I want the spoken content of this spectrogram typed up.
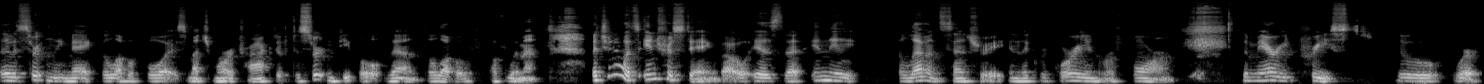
It would certainly make the love of boys much more attractive to certain people than the love of, of women. But you know what's interesting though is that in the 11th century in the Gregorian reform, the married priests who were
